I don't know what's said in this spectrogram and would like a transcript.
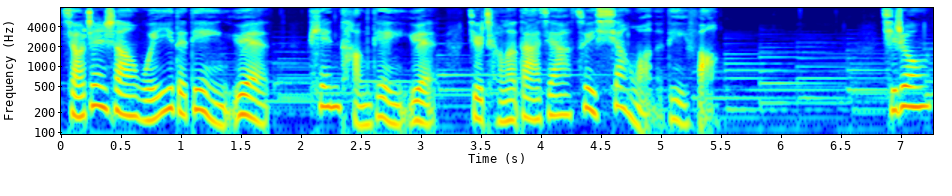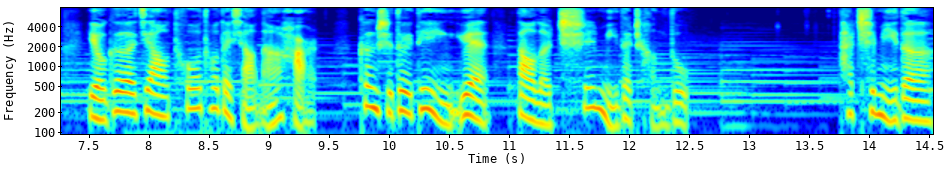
小镇上唯一的电影院——天堂电影院，就成了大家最向往的地方。其中有个叫托托的小男孩，更是对电影院到了痴迷的程度。他痴迷的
